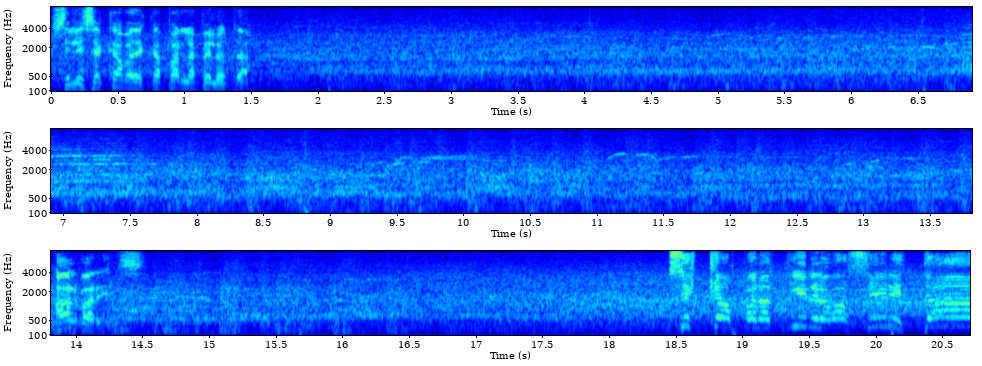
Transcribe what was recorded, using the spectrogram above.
Se les acaba de escapar la pelota. Álvarez. Se escapa, la tiene, la va a hacer, está.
